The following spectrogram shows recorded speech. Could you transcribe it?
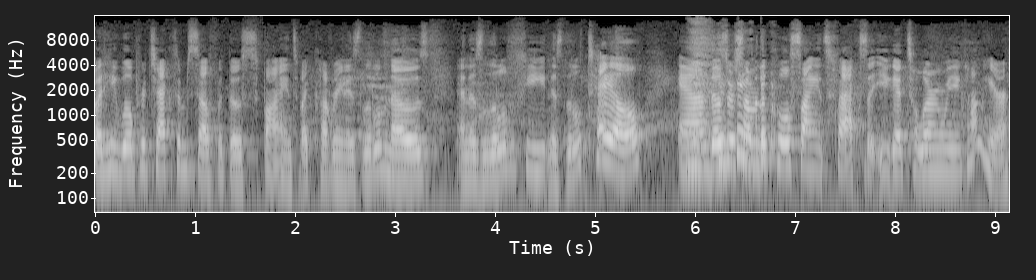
but he will protect himself with those spines by covering his little nose and his little feet and his little tail. And those are some of the cool science facts that you get to learn when you come here.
